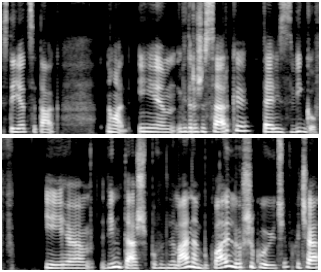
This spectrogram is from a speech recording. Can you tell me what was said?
здається так. От. І від режисерки Террі Звігов. І е, він теж був для мене буквально шокуючим. Хоча,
